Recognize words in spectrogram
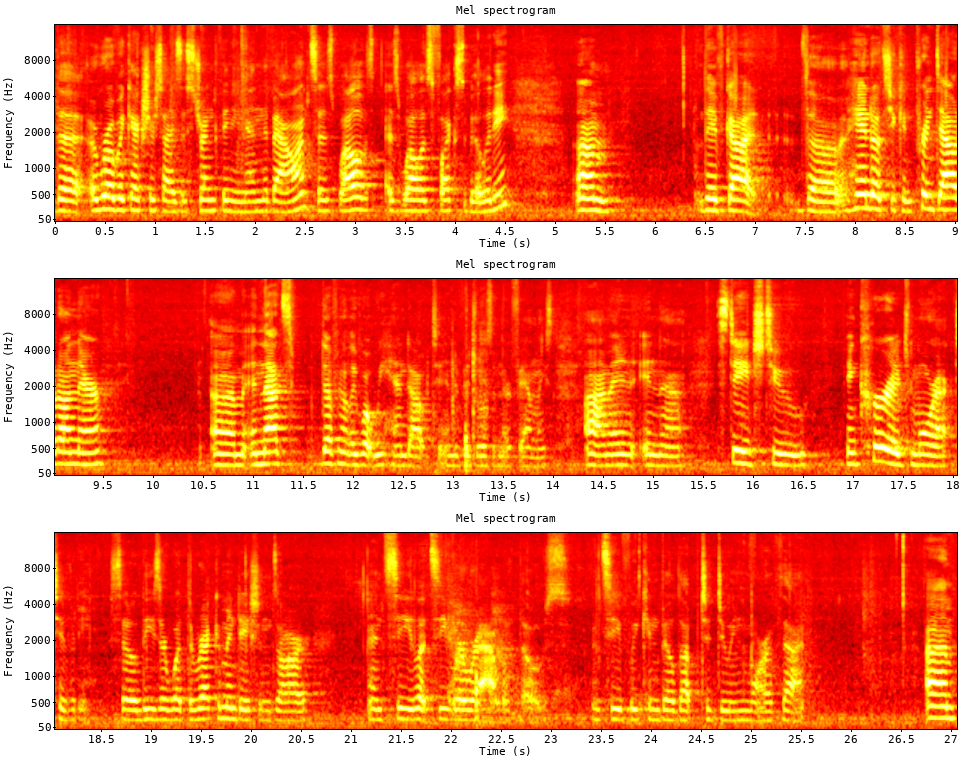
the aerobic exercise, the strengthening and the balance, as well as, as well as flexibility. Um, they've got the handouts you can print out on there, um, and that's definitely what we hand out to individuals and their families. Um, and in the stage to encourage more activity. So these are what the recommendations are, and see. Let's see where we're at with those, and see if we can build up to doing more of that. Um,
